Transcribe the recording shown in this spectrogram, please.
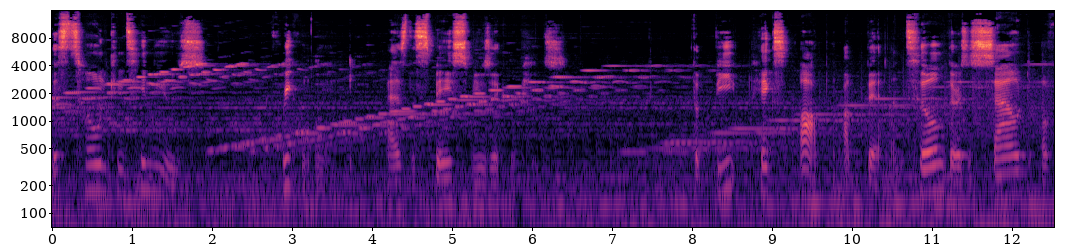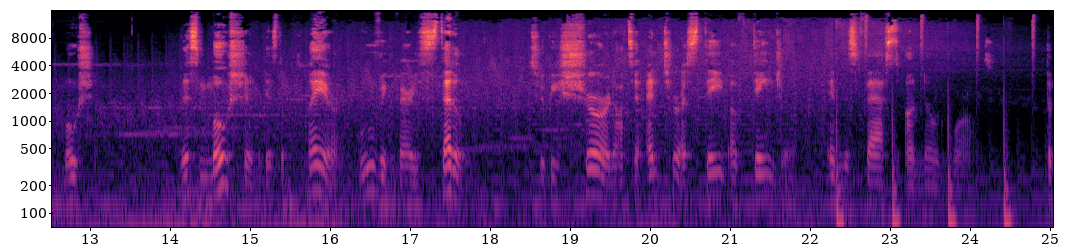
This tone continues frequently as the space music repeats. The beat picks up a bit until there's a sound of motion. This motion is the player moving very steadily to be sure not to enter a state of danger in this vast unknown world. The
